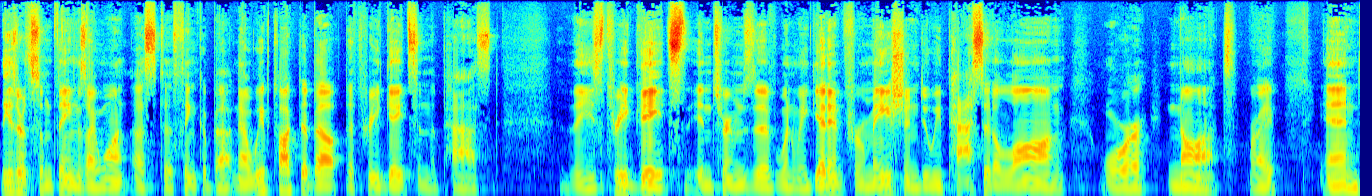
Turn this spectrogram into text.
these are some things I want us to think about. Now, we've talked about the three gates in the past these three gates in terms of when we get information, do we pass it along or not, right? And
